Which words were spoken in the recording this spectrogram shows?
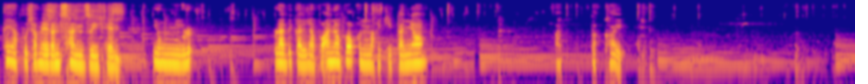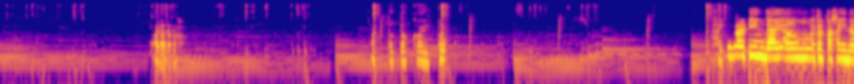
Kaya po siya meron sanzihen. Yung radical niya po. Ano po, kung makikita nyo, atakay. Ararara. Atatakay to. Hay. Kung natin dahil ang atatakay na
